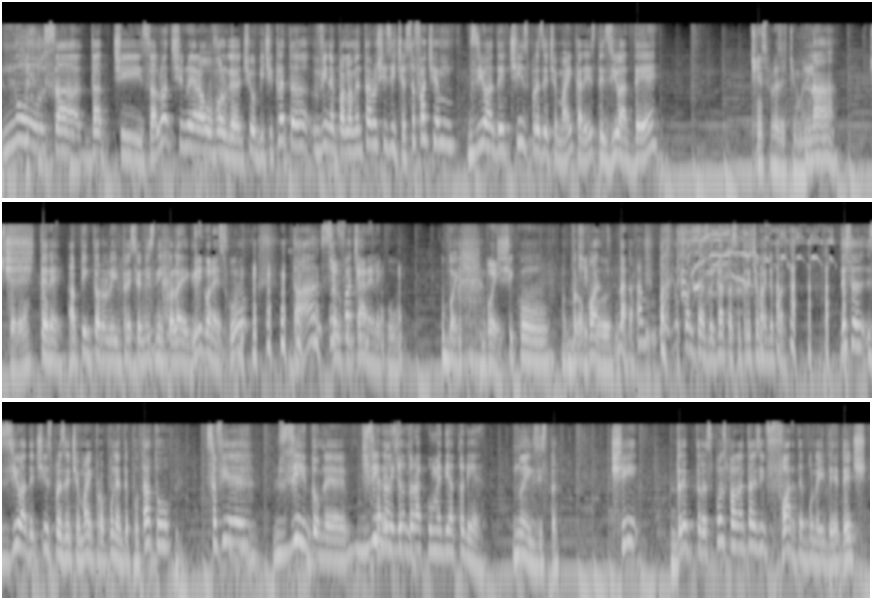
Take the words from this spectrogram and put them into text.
Nu s-a dat, ci s-a luat și nu era o volgă, ci o bicicletă. Vine parlamentarul și zice să facem ziua de 15 mai, care este ziua de... 15 mai. Na, Ștere. Ștere, a pictorului impresionist Nicolae Grigorescu. Da, să Cel facem... cu carele, cu cu boi. Boi. Și cu bro. Și cu... Da. da. Am... nu contează, gata, să trecem mai departe. Deci ziua de 15 mai propune deputatul să fie zi, domne, zi Care legătura cu mediatorie? Nu există. Și drept răspuns, parlamentarii zic foarte bună idee. Deci,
